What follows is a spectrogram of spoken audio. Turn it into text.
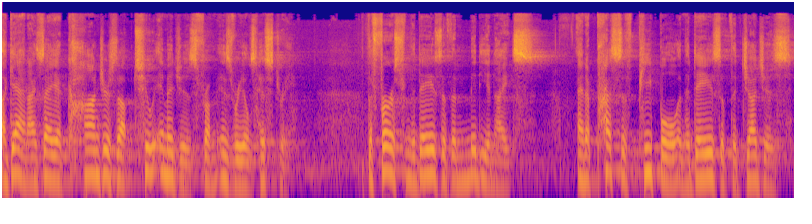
Again, Isaiah conjures up two images from Israel's history. The first from the days of the Midianites, an oppressive people in the days of the judges.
